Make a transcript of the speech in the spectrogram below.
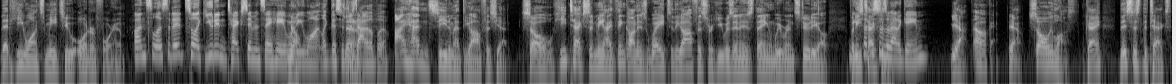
that he wants me to order for him. Unsolicited. So like you didn't text him and say, Hey, what No. do you want? Like this is No, just no, out of the blue. I hadn't seen him at the office yet. So he texted me, I think on his way to the office or he was in his thing and we were in studio. But you he said texted this was me. about a game? Yeah. Oh, okay. Yeah. So we lost. Okay. This is the text.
